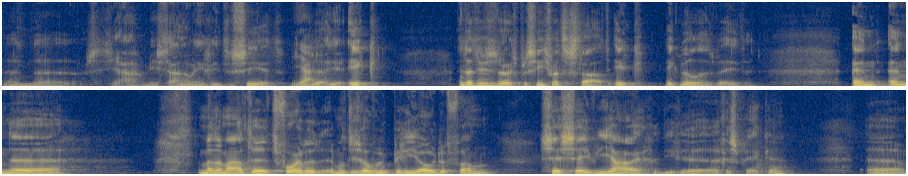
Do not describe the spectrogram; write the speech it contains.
En eh, ja, wie is daar nou in geïnteresseerd? Ja. Ja, ik. En dat is het ook, precies wat er staat. Ik. Ik wil het weten. En, en maar naarmate het vorderde, want het is over een periode van zes, zeven jaar, die gesprekken, ehm,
